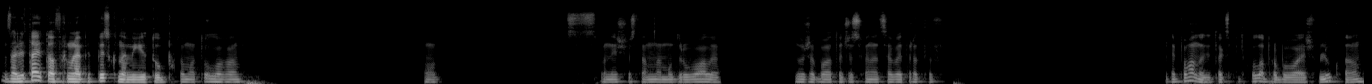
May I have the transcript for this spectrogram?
Залітай та оформляй підписку на мій YouTube. Стоматолога. От. Вони щось там намудрували. Дуже багато часу я на це витратив. Непогано, ти так з-під кола пробуваєш в люк, да?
